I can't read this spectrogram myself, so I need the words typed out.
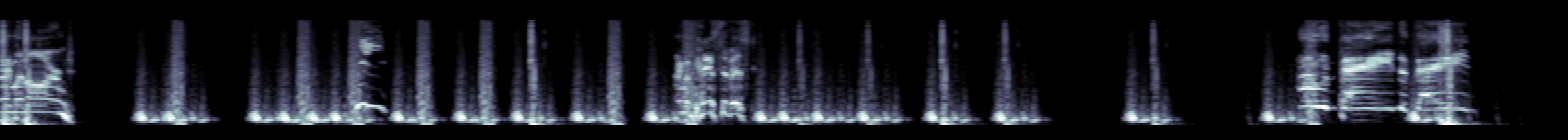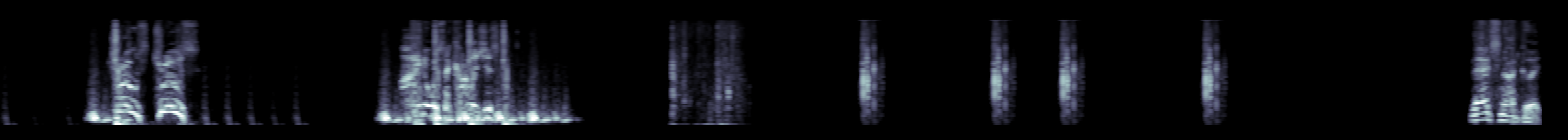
I'm unarmed! Whee! I'm a pacifist! Oh, the pain! The Truce! I know a psychologist! That's not good.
